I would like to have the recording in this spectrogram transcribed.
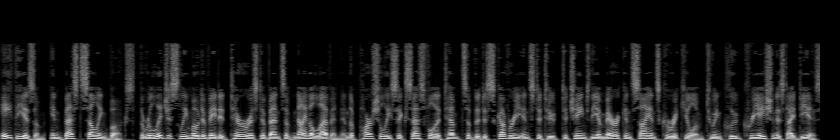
Atheism, in best-selling books, the religiously motivated terrorist events of 9-11 and the partially successful attempts of the Discovery Institute to change the American science curriculum to include creationist ideas,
